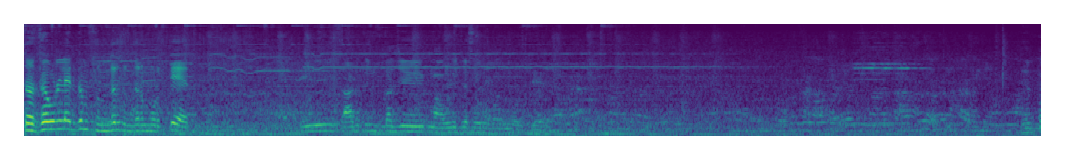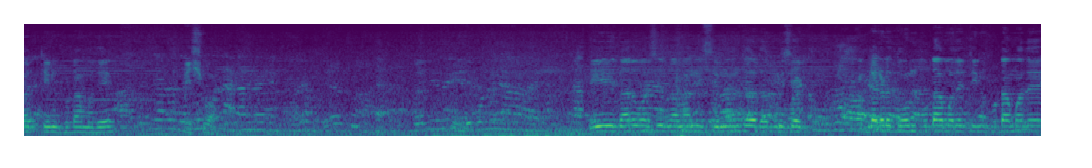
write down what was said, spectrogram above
सजवलेल्या एकदम सुंदर सुंदर मूर्ती आहेत. ही साडेतीन फुटाची मावळीच्या स्वरूपात मूर्ती आहे. हे पण तीन फुटामध्ये पेशवा. ही दरवर्षीप्रमाणे श्रीमंत दगडूशेठ आपल्याकडे दोन फुटामध्ये तीन फुटामध्ये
